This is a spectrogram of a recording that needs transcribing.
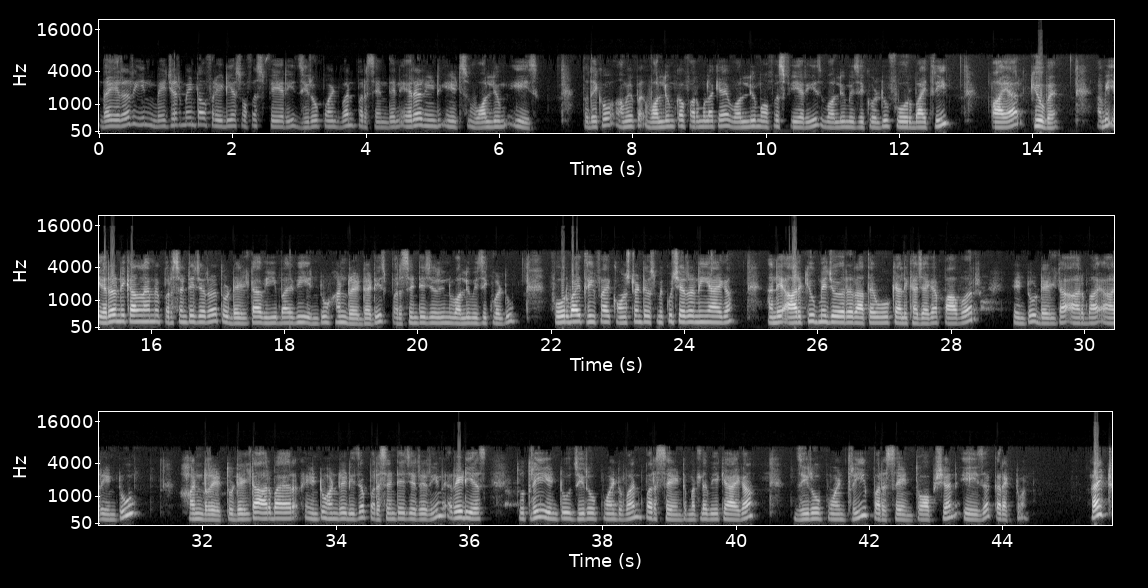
the error in measurement of radius of a sphere is 0.1 percent, then error in its volume is. तो देखो, हमें volume का formula क्या है? Volume of a sphere is volume is equal to four by three pi r cube है। अभी error निकालना है हमें परसेंटेज एरर तो delta V by V into hundred that is percentage error in volume is equal to four by three five constant है, उसमें कुछ error नहीं आएगा। एंड आर क्यूब में जो एरर आता है, वो क्या लिखा जाएगा? Power into delta R by R into hundred तो delta R by R into hundred is a percentage error in radius तो three into zero point one percent मतलब ये क्या आएगा? ज़ीरो पॉइंट थ्री परसेंट तो option A is a correct one right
